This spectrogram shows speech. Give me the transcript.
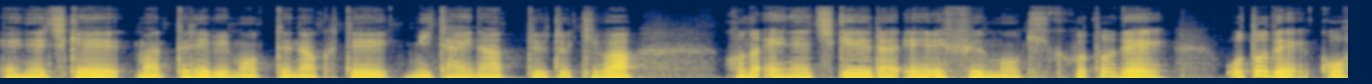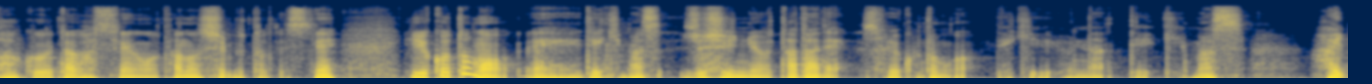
NHK、まあ、テレビ持ってなくて見たいなっていう時は、この NHK FM を聞くことで、音で紅白歌合戦を楽しむとですね、いうことも、えー、できます。受信料ただで、そういうこともできるようになっていきます。はい。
